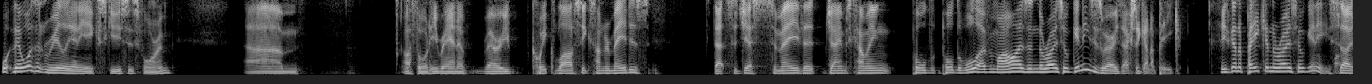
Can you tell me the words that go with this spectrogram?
well, there wasn't really any excuses for him. Um, I thought he ran a very quick last 600 metres. That suggests to me that James Cumming pulled pulled the wool over my eyes, and the Rosehill Guineas is where he's actually going to peak. He's going to peak in the Rosehill Guineas. So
